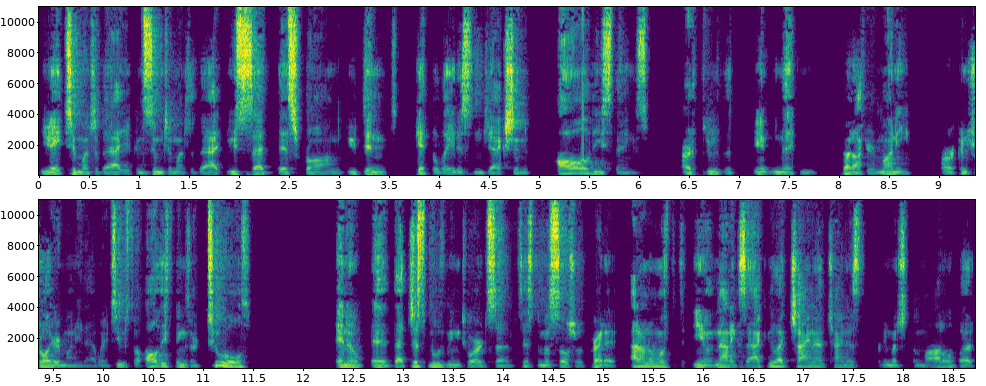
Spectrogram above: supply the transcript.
you ate too much of that, you consumed too much of that, you said this wrong, you didn't get the latest injection. All these things are through the, and they can cut off your money or control your money that way too. So all these things are tools in a, uh, that just moving towards a system of social credit. I don't know if, you know, not exactly like China. China's pretty much the model, but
